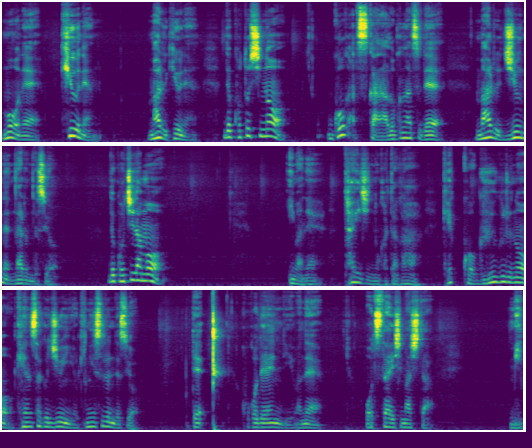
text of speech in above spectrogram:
もうね9年。丸9年。で今年の5月かな6月で丸10年になるんですよ。でこちらも今ねタイ人の方が結構 Google の検索順位を気にするんですよ。でここでエンディはねお伝えしました。3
